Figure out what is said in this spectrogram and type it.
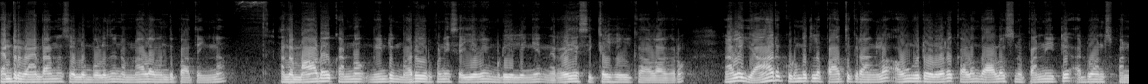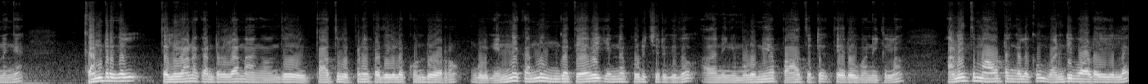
கன்று வேண்டாம்னு சொல்லும் பொழுது நம்மளால் வந்து பார்த்திங்கன்னா அந்த மாடோ கண்ணோ மீண்டும் மறு விற்பனை செய்யவே முடியலைங்க. நிறைய சிக்கல்களுக்கு ஆளாகிறோம். அதனால் யார் குடும்பத்தில் பார்த்துக்கிறாங்களோ அவங்ககிட்ட ஒரு தடவை கலந்து ஆலோசனை பண்ணிவிட்டு அட்வான்ஸ் பண்ணுங்கள் கன்றுகள் தெளிவான கன்றுகளாக நாங்கள் வந்து பார்த்து விற்பனை பதிவுகளை கொண்டு வர்றோம். உங்களுக்கு என்ன கன்று உங்கள் தேவைக்கு என்ன பிடிச்சிருக்குதோ அதை நீங்கள் முழுமையாக பார்த்துட்டு தேர்வு பண்ணிக்கலாம். அனைத்து மாவட்டங்களுக்கும் வண்டி வாடகையில்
